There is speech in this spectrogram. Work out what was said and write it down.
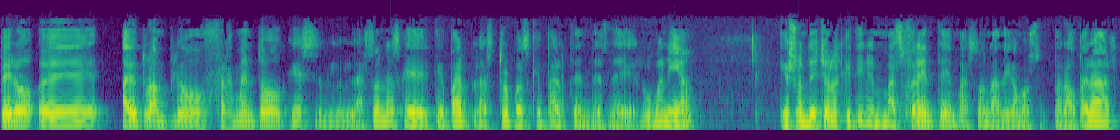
pero eh, hay otro amplio fragmento, que es las zonas que, las tropas que parten desde Rumanía, que son de hecho las que tienen más frente, más zona, digamos, para operar,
